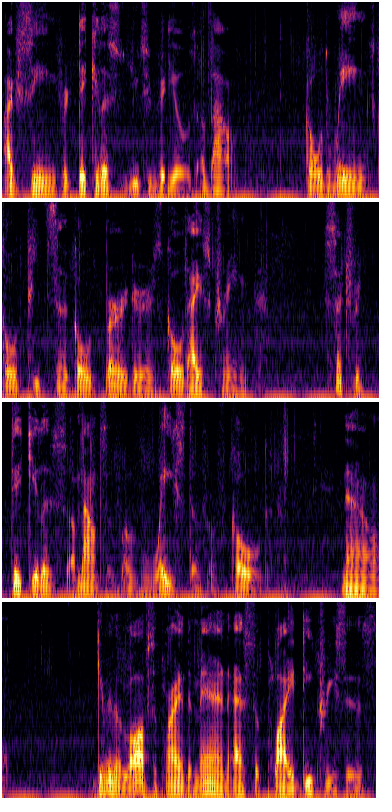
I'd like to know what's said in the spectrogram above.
I've seen ridiculous YouTube videos about gold wings, gold pizza, gold burgers, gold ice cream. Such ridiculous amounts of, of waste of, of gold. Now, given the law of supply and demand, as supply decreases,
